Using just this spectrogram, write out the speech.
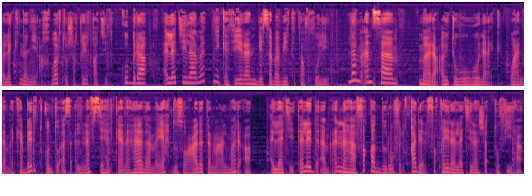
ولكنني أخبرت شقيقتي الكبرى التي لامتني كثيرا بسبب تطفلي. لم أنسى ما رأيته هناك وعندما كبرت كنت أسأل نفسي هل كان هذا ما يحدث عادة مع المرأة. التي تلد أم أنها فقط ظروف القرية الفقيرة التي نشأت فيها.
